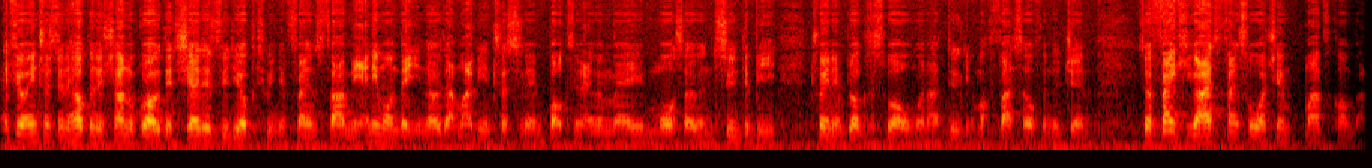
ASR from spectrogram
if you're interested in helping the channel grow, then share this video between your friends, family, anyone that you know that might be interested in boxing, MMA, more so, and soon to be training blogs as well when I do get my fat self in the gym. So thank you guys. Thanks for watching. Mind for Combat.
